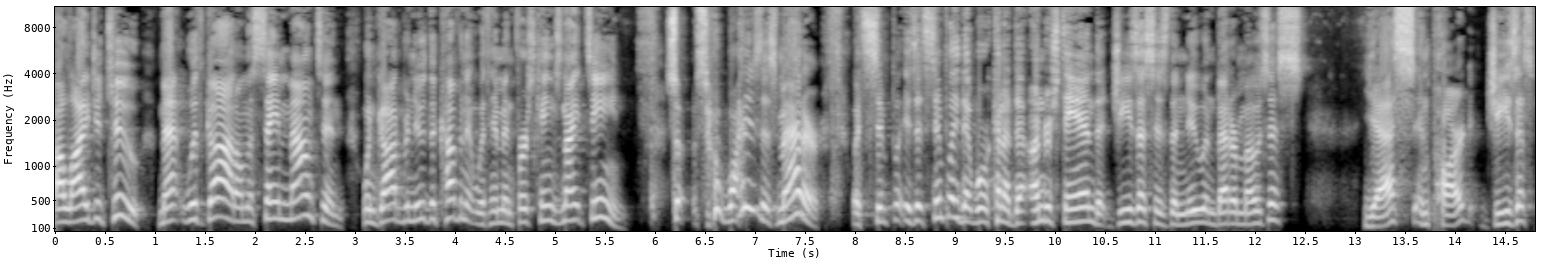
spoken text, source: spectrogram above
Elijah too met with God on the same mountain when God renewed the covenant with him in 1 Kings 19. So, so why does this matter? It's simply, is it simply that we're kind of to understand that Jesus is the new and better Moses? Yes, in part, Jesus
